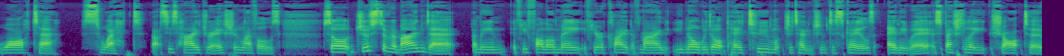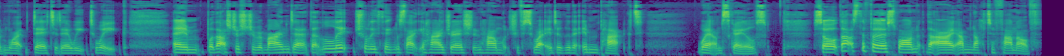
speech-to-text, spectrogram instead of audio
water, sweat. That's his hydration levels. So, just a reminder I mean, if you follow me, if you're a client of mine, you know we don't pay too much attention to scales anyway, especially short term, like day to day, week to week. Um, but that's just a reminder that literally things like your hydration, how much you've sweated, are going to impact weight on scales. So that's the first one that I am not a fan of.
